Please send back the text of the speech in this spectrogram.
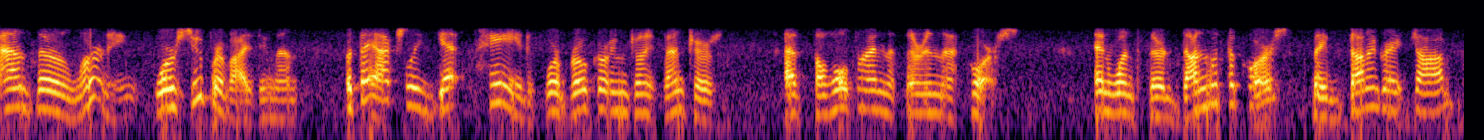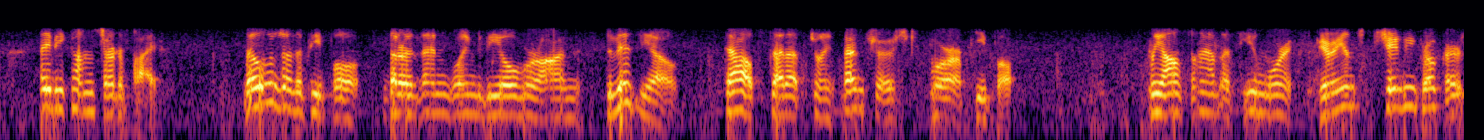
as they're learning, we're supervising them, but they actually get paid for brokering joint ventures at the whole time that they're in that course. And once they're done with the course, they've done a great job, they become certified. Those are the people that are then going to be over on DUvisio to help set up joint ventures for our people. We also have a few more experienced JV brokers,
